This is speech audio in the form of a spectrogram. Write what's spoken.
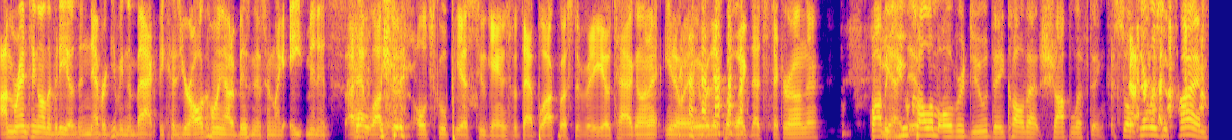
I'm renting all the videos and never giving them back because you're all going out of business in like eight minutes. I have lots of old school PS2 games with that blockbuster video tag on it. You know what I mean? Where they put like that sticker on there. Bobby, Yeah, you do. call them overdue. They call that shoplifting. So there was a time,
